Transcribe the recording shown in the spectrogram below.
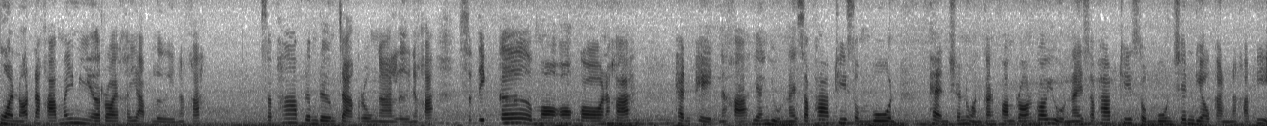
หัวน็อตนะคะไม่มีรอยขยับเลยนะคะสภาพเดิมๆจากโรงงานเลยนะคะ สติกเกอร์ มออกนะคะ แผ่นเพจนะคะ ยังอยู่ในสภาพที่สมบูรณ์ แผ่นฉนวนกันความร้อนก็อยู่ในสภาพที่สมบูรณ์เช่นเดียวกันนะคะพี่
